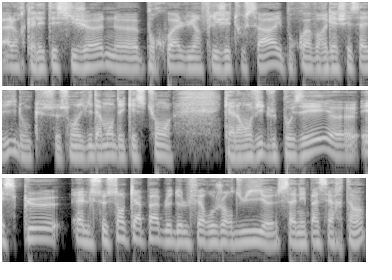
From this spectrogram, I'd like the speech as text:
alors qu'elle était si jeune Pourquoi lui infliger tout ça? Et pourquoi avoir gâché sa vie? Donc, ce sont évidemment des questions qu'elle a envie de lui poser. Est-ce que elle se sent capable de le faire aujourd'hui Ça n'est pas certain.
